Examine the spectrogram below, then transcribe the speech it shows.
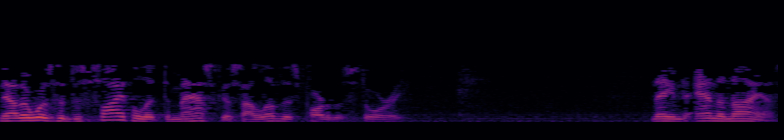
Now, there was a disciple at Damascus. I love this part of the story. Named Ananias.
